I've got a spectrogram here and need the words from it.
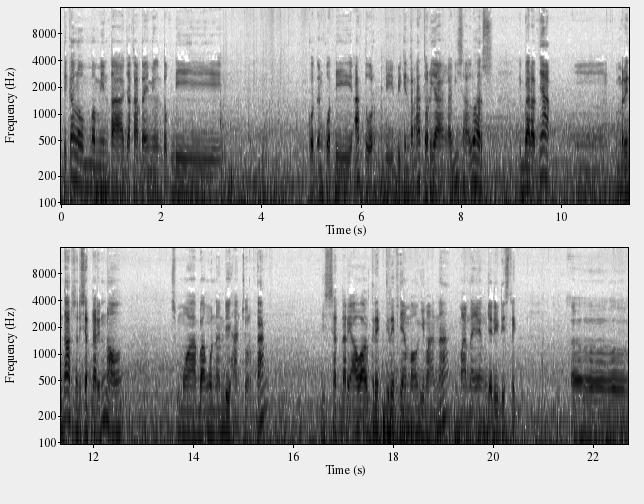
ketika lo meminta Jakarta ini untuk di quote unquote diatur dibikin teratur ya nggak bisa. Lo harus ibaratnya pemerintah harus riset dari nol. Semua bangunan dihancurkan di set dari awal grid-gridnya mau gimana mana yang jadi distrik uh,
